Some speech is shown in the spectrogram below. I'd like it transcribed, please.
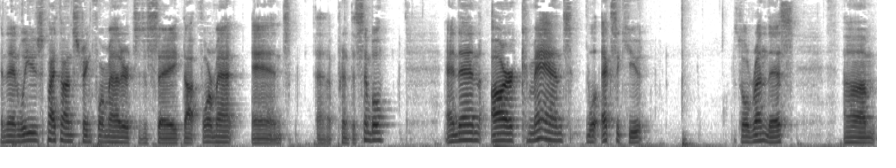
and then we use Python string formatter to just say dot format and uh, print the symbol. And then our command will execute. So we'll run this. Um,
